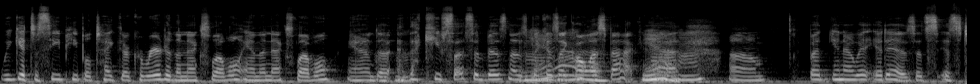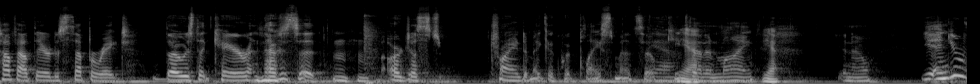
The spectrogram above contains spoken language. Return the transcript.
we get to see people take their career to the next level and the next level, and, uh, and that keeps us in business because they call us back. Mm-hmm. Yeah. Uh, um, but you know, it, it is. It's it's tough out there to separate those that care and those that are just trying to make a quick placement. So Yeah. keep Yeah. that in mind Yeah. you know yeah, and you're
